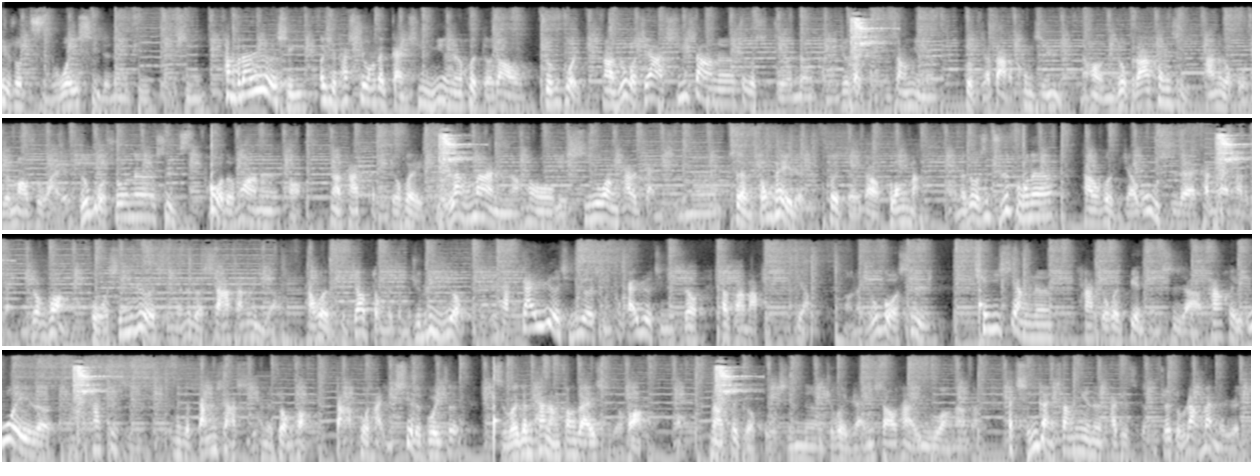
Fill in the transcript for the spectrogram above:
比如说紫微系的那一批火星，他不但热情，而且他希望在感情里面呢会得到尊贵。那如果加了七煞呢，这个人呢可能就在感情上面呢会有比较大的控制欲。然后你如果不让他控制，他那个火就会冒出来了。如果说呢是紫破的话呢，哦，那他可能就会有浪漫，然后也希望他的感情呢是很丰沛的，会得到光芒。那如果是紫府呢，他会比较务实的看待他的感情状况。火星热情的那个杀伤力啊，他会比较懂得怎么去利用，就是他该热情热情，不该热情的时候，他反而把火熄掉啊。那如果是天象呢，他就会变成是啊，他会为了他自己那个当下喜欢的状况，打破他一切的规则。紫微跟贪狼放在一起的话，哦，那这个火星呢就会燃烧他的欲望，那他在情感上面呢，他就是个很追求浪漫的人。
